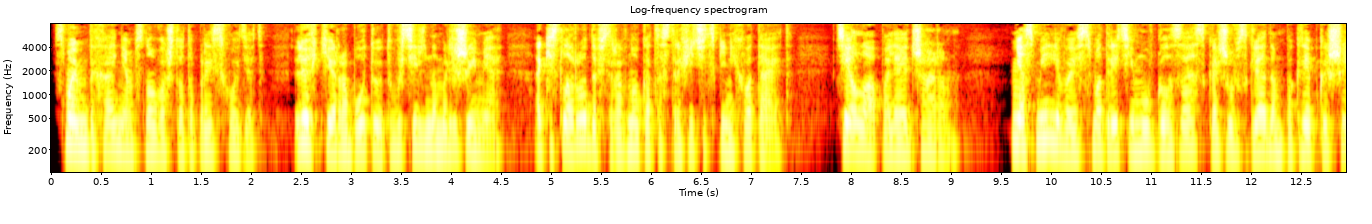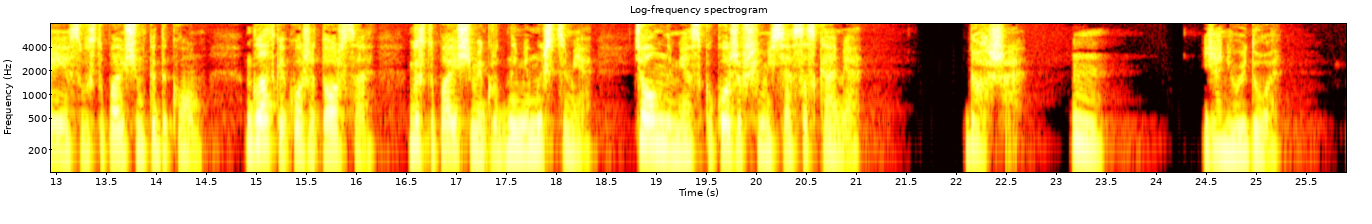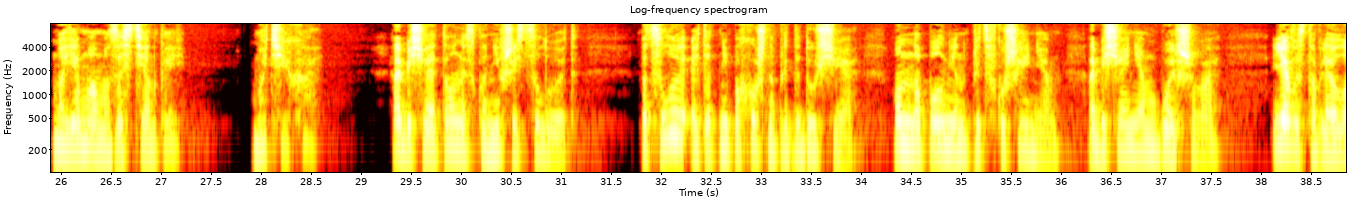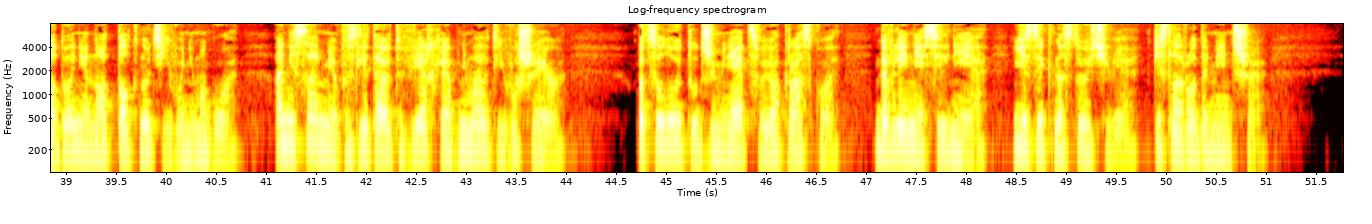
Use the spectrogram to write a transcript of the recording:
С моим дыханием снова что-то происходит. Легкие работают в усиленном режиме, а кислорода все равно катастрофически не хватает. Тело опаляет жаром. Не осмеливаясь смотреть ему в глаза, скольжу взглядом по крепкой шее с выступающим кадыком, гладкой коже торса, выступающими грудными мышцами, темными, скукожившимися сосками. «Даша, я не уйду». Моя мама за стенкой. Мы тихо. Обещает он и, склонившись, целует. Поцелуй этот не похож на предыдущие. Он наполнен предвкушением, обещанием большего. Я выставляю ладони, но оттолкнуть его не могу. Они сами взлетают вверх и обнимают его шею. Поцелуй тут же меняет свою окраску. Давление сильнее, язык настойчивее, кислорода меньше.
